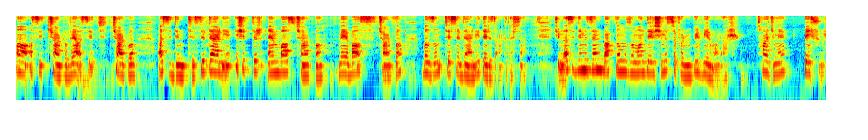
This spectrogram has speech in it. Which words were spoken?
Ma asit çarpı V asit çarpı asidin tesir değerliği eşittir. M baz çarpı V baz çarpı bazın tesir değerliği deriz arkadaşlar. Şimdi asidimizin baktığımız zaman derişimi 0,1 molar. Hacmi 500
